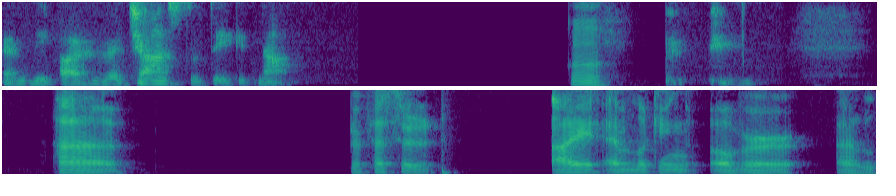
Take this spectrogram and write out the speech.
And we are have a chance to take it now. Hmm. Uh, Professor, I am looking over a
